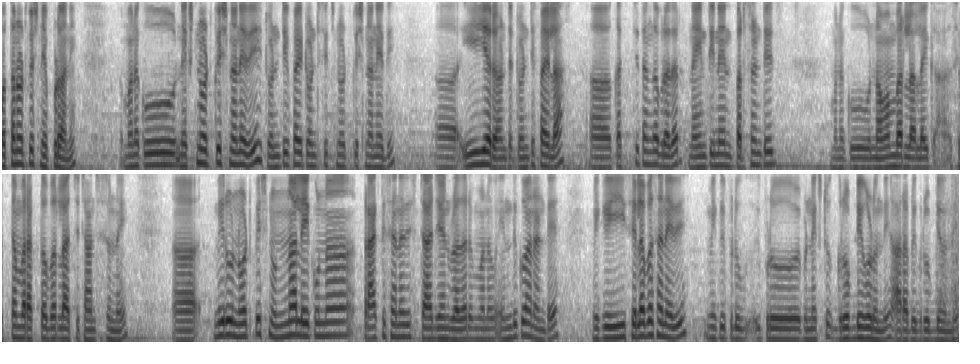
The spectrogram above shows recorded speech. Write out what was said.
కొత్త నోటిఫికేషన్ ఎప్పుడు అని? మనకు నెక్స్ట్ నోటిఫికేషన్ అనేది twenty five twenty six notification అనేది ఈ ఇయర్ అంటే ట్వంటీ ఫైవ్లో ఖచ్చితంగా బ్రదర్ నైంటీ నైన్ పర్సెంటేజ్ మనకు నవంబర్లో లైక్ సెప్టెంబర్ అక్టోబర్లో వచ్చే ఛాన్సెస్ ఉన్నాయి. మీరు నోటిఫికేషన్ ఉన్నా లేకున్నా ప్రాక్టీస్ అనేది స్టార్ట్ చేయండి బ్రదర్ మనం ఎందుకు అని అంటే మీకు ఈ సిలబస్ అనేది మీకు ఇప్పుడు ఇప్పుడు ఇప్పుడు నెక్స్ట్ గ్రూప్ డి కూడా ఉంది ఆర్ఆర్బి గ్రూప్ డి ఉంది.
